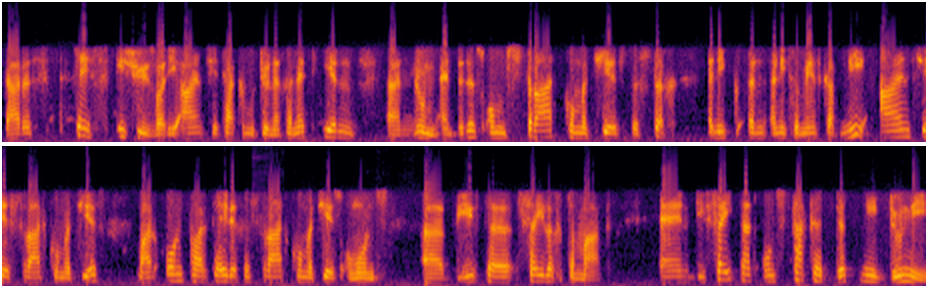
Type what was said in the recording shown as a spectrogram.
daar is ses issues wat die ANC takke moet doen. Ek gaan net een uh, noem en dit is om straatkomitees te stig in die in in die gemeenskap, nie ANC straatkomitees, maar onpartydige straatkomitees om ons uh buurte veilig te maak. En die feit dat ons takke dit nie doen nie,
